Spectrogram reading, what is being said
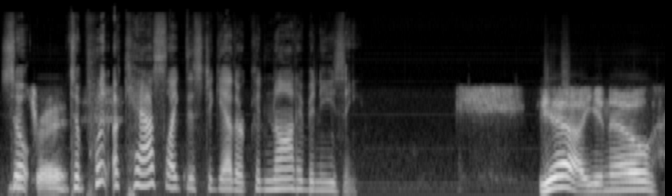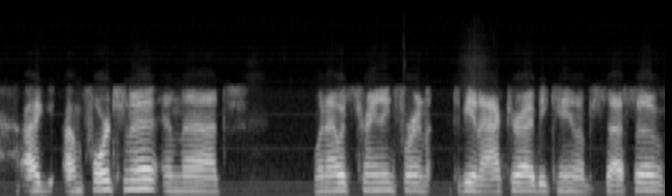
So, right. to put a cast like this together could not have been easy. Yeah, you know, I I'm fortunate in that when I was training for an to be an actor, I became obsessive,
